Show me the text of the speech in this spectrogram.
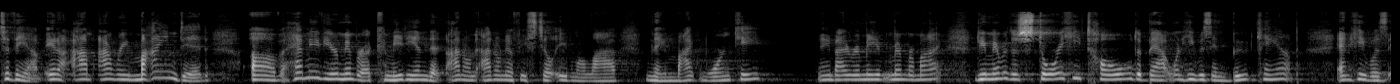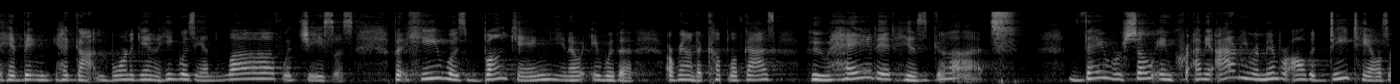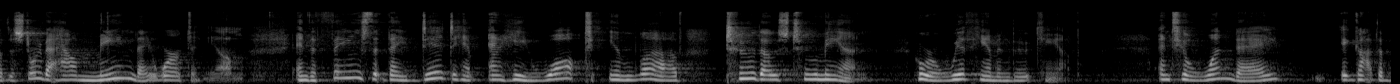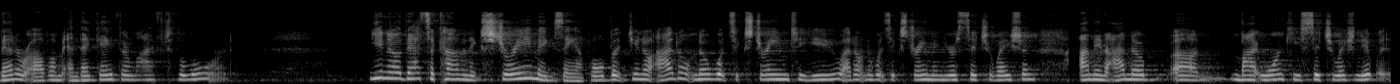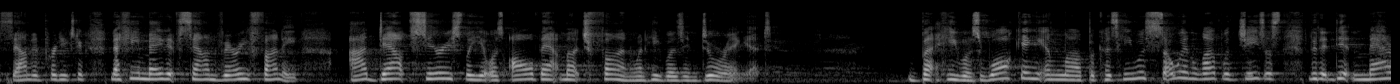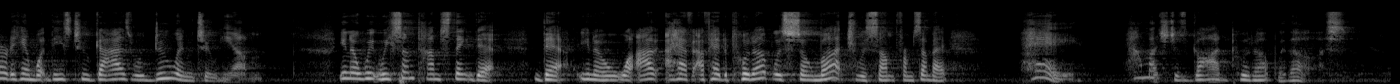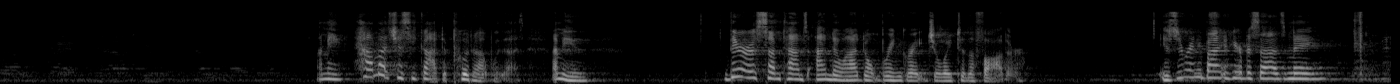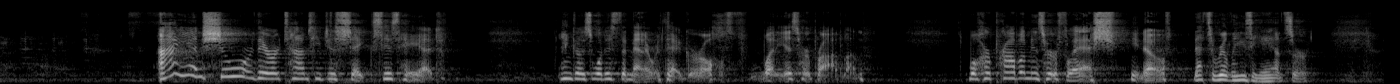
to them. You know, I'm, I'm, reminded how many of you remember a comedian that I don't I don't know if he's still even alive named Mike Warnke. Anybody remember Mike? Do you remember the story he told about when he was in boot camp and he was had been had gotten born again and he was in love with Jesus, but he was bunking, you know, with a around a couple of guys who hated his guts. They were so incredible. I mean, I don't even remember all the details of the story about how mean they were to him and the things that they did to him, and he walked in love to those two men who were with him in boot camp until one day it got the better of them and they gave their life to the Lord. You know, that's a kind of an extreme example, but you know, I don't know what's extreme to you. I don't know what's extreme in your situation. I mean, I know uh, Mike Warnke's situation, it, it sounded pretty extreme. Now, he made it sound very funny. I doubt seriously it was all that much fun when he was enduring it but he was walking in love because he was so in love with Jesus that it didn't matter to him what these two guys were doing to him. You know, we, we sometimes think that that you know, well, I, I have I've had to put up with so much with some from somebody. Hey, how much does God put up with us? I mean, how much has He got to put up with us? I mean, there are sometimes I know I don't bring great joy to the Father. Is there anybody in here besides me? I am sure there are times he just shakes his head and goes, What is the matter with that girl? What is her problem? Well, her problem is her flesh. You know, that's a real easy answer.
